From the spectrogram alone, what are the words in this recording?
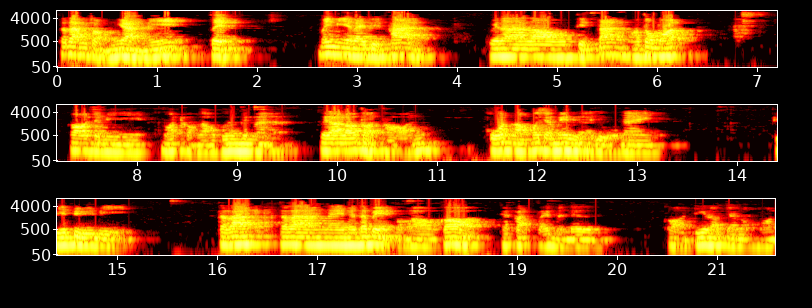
ถ้าทำสองอย่างนี้เสร็จไม่มีอะไรผิดพลาด เวลาเราติดตั้ง auto mod ก็จะมี mod ของเราเพิ่มขึ้นมา เวลาเราถอดถอนโค้ดเราก็จะไม่เหลืออยู่ใน PHPBB ตารางตารางใน database ของเราก็จะกลับไปเหมือนเดิม ก่อนที่เราจะลง mod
